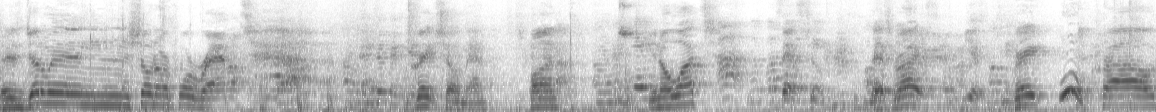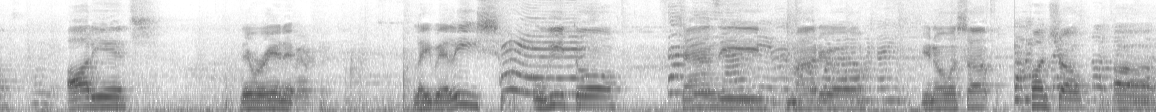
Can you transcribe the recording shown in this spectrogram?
Ladies and gentlemen, show number four wrapped. Great show, man. It's fun. You know what? That's right. Yes. Great crowd, audience. They were in it. Ley Belis, Huguito, Sandy, Mario. You know what's up? Fun show. Uh,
